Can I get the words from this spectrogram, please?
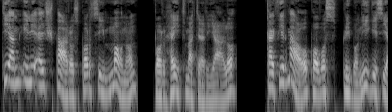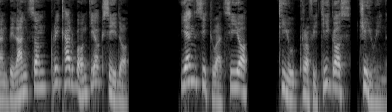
tiam ili elsparos por si monon por heit materialo, cae firmao povos plibonigi sian bilanzon pri carbon dioxido. Ien situatio, ciu profitigos ciuin.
